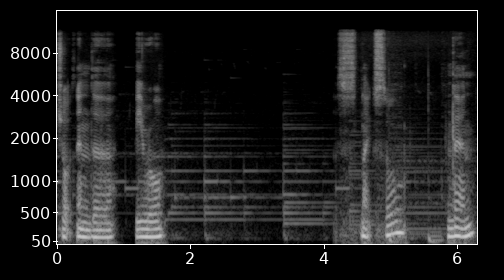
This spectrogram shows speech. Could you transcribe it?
shots in the b-roll. Like so. And then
